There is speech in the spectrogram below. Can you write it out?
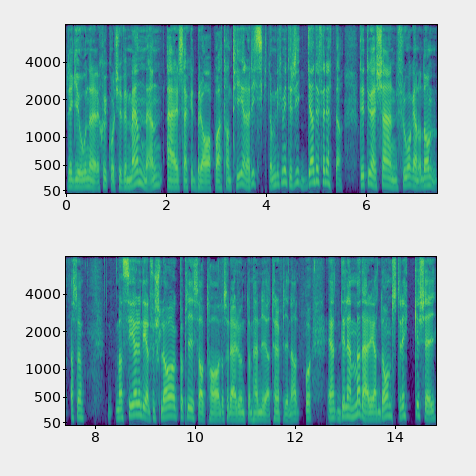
regioner eller sjukvårdshuvudmännen är särskilt bra på att hantera risk. De är liksom inte riggade för detta. Det är kärnfrågan. Och de, alltså, man ser en del förslag på prisavtal och sådär runt de här nya terapierna. Och ett dilemma där är att de sträcker sig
